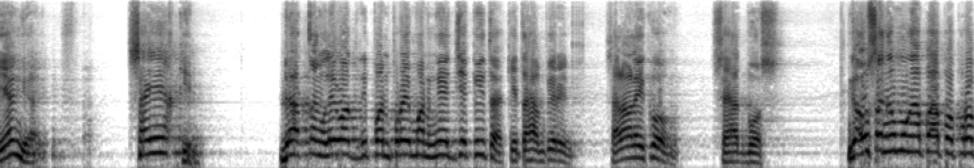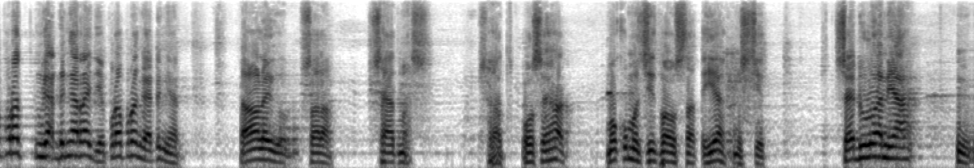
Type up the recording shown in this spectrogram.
Iya enggak? Saya yakin. Datang lewat depan preman ngejek kita, kita hampirin. Assalamualaikum, sehat bos. Nggak usah ngomong apa-apa, pura-pura nggak dengar aja, pura-pura nggak dengar. Assalamualaikum, salam. Sehat mas? Sehat. Oh sehat. Mau ke masjid Pak Ustadz? Iya, masjid. Saya duluan ya. Hmm.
